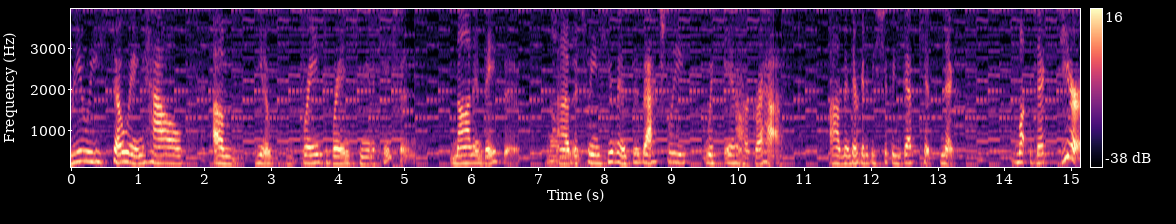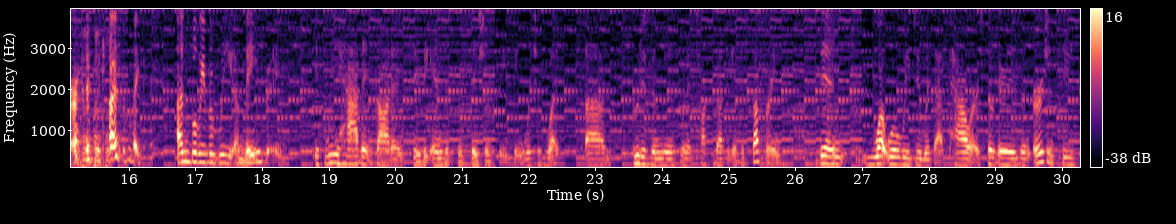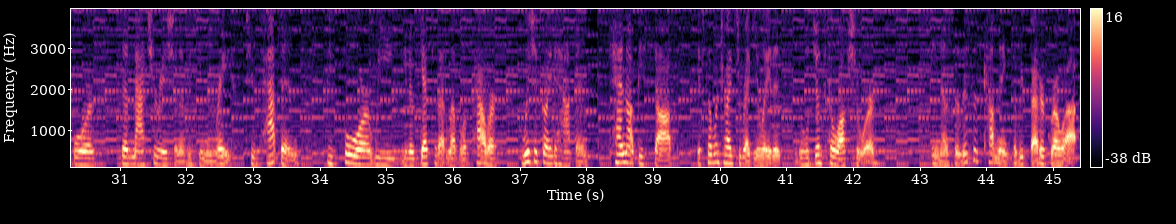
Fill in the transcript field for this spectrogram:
really showing how, um, you know, brain to brain communication, non invasive, uh, between humans is actually within our grasp. Um, and they're going to be shipping dev kits next next year. it's kind of like unbelievably amazing. If we haven't gotten to the end of sensation seeking, which is what um, Buddhism means when it talks about the end of suffering, then what will we do with that power? So there is an urgency for the maturation of the human race to happen before we, you know, get to that level of power, which is going to happen, cannot be stopped. If someone tries to regulate it, it will just go offshore. You know, so this is coming, so we better grow up.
